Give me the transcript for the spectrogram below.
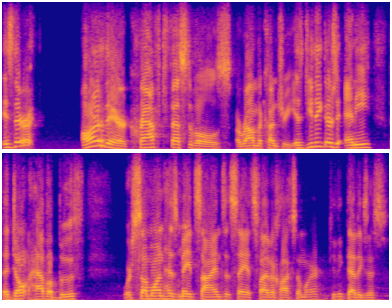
is there, are there craft festivals around the country? Is do you think there's any that don't have a booth where someone has made signs that say it's five o'clock somewhere? Do you think that exists?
